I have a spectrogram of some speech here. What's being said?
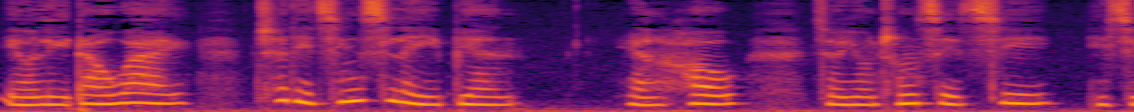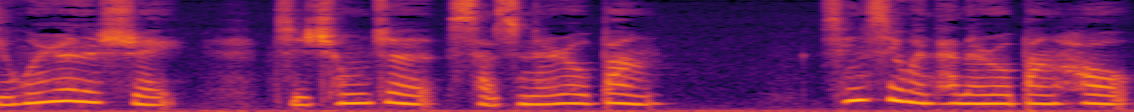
由里到外彻底清洗了一遍，然后就用冲洗器以及温热的水直冲着小俊的肉棒。清洗完他的肉棒后，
